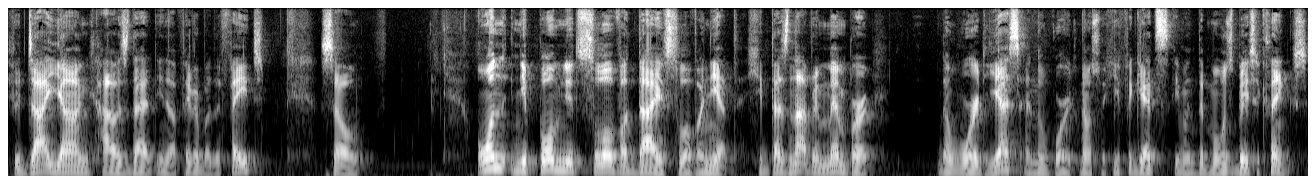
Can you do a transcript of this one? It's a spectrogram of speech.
If you die young, how is that you know favored by the fate? So Он не помнит слово «да» и слово «нет». He does not remember the word yes and the word no, so he forgets even the most basic things.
